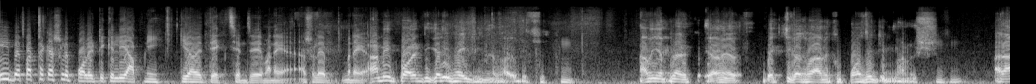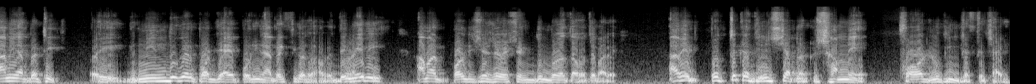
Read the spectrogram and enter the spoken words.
এই ব্যাপারটাকে আসলে পলিটিক্যালি আপনি কীভাবে দেখছেন যে মানে আসলে মানে আমি পলিটিক্যালি ভাই ভিন্নভাবে দেখি। আমি আপনার ব্যক্তিগতভাবে আমি খুব পজিটিভ মানুষ। আর আমি আপনার ঠিক ওই নিন্দুকের পর্যায়ে পড়ি না ব্যক্তিগতভাবে। মেবি আমার পলিটিশিয়ান হিসেবে সে দুর্বলতা হতে পারে। আমি প্রত্যেকটা জিনিসই আপনার সামনে ফরওয়ার্ড লুকিং দেখতে চাই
